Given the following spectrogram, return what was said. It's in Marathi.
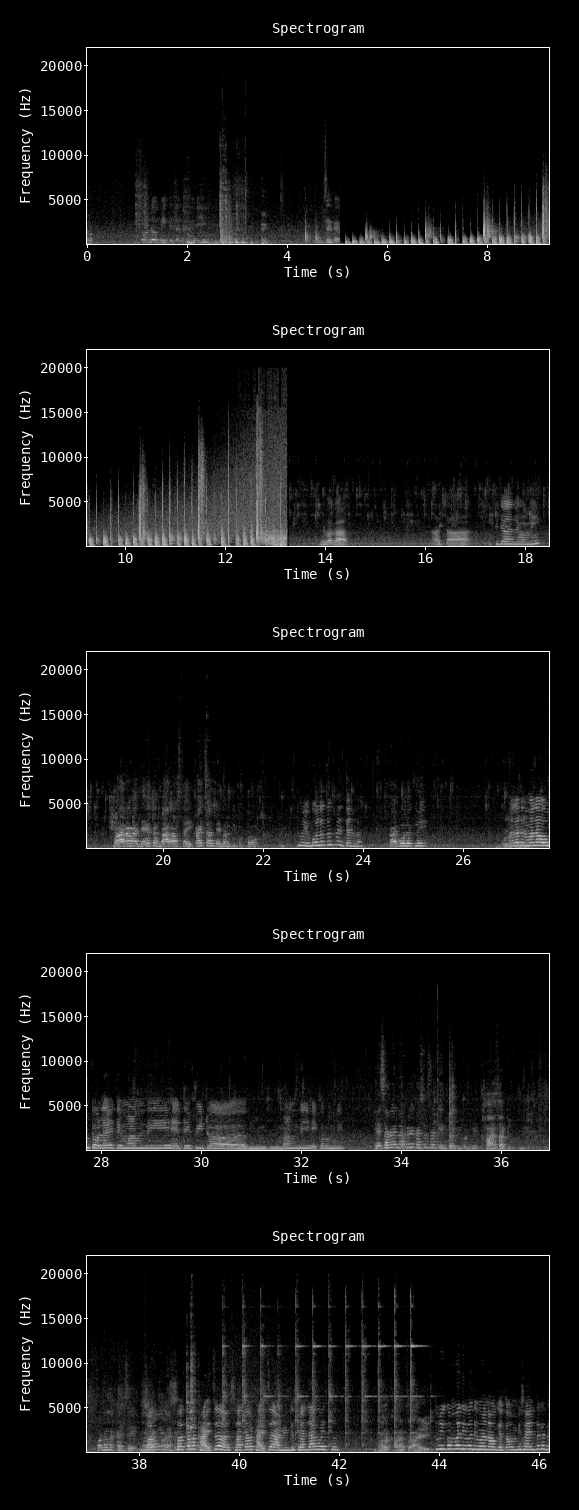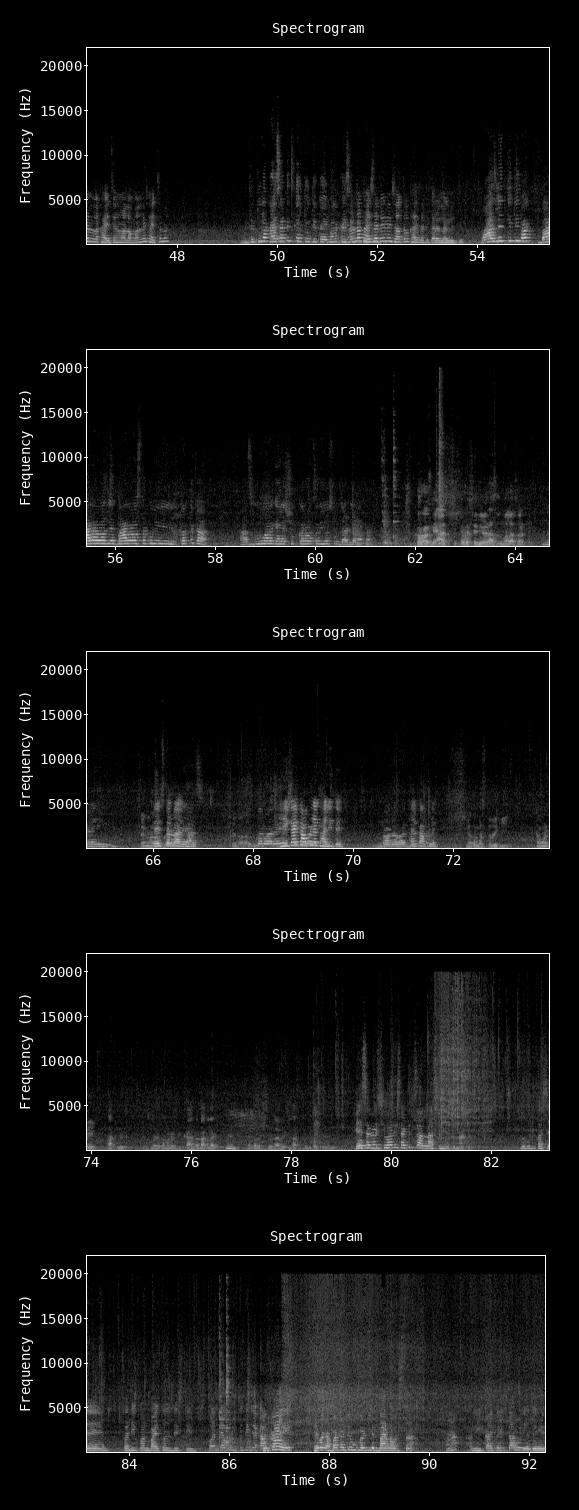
तोंड उभी केलं हे बघा. आता किती वाजले मम्मी? बारा वाजले तर बारा वाजता आहे काय चाललंय बरं दीपक तो? तुम्ही बोलतच नाही त्यांना. काय बोलत नाही? मला तर मला उठवलंय ते मळून दे हे ते पीठ अं, मळून दे हे करून दे हे सगळे नखरे कशासाठी आहेत बरं दीपक हे? खायसाठी. कोणाला खायचंय? स्वतःला खायचं स्वतःला खायचं आणि दुसऱ्याला जागवायचं. मला खायचं आहे. तुम्ही का मध्ये मध्ये मला नाव घेता? मी सांगितलं का त्यांना खायचं आणि मला मला नाही खायचं ना? ते तुला खायसाठीच करतो ते काय? मला मला खायसाठी खायसाठी नाही स्वतःला खायसाठी करायला लागले ते. वाजलेत किती बघ बारा वाजलेत बारा वाजता कोणी करतं का? आज गुरुवार गेला शुक्रवारचा दिवस उजाडला आता. शुक्रवार नाही आज शुक्रवार शनिवार असेल मला असं वाटतं. नाही. शनिवार तेच तर. शुक्रवार आहे आज. शनिवार. शुक्रवार आहे हे काय कापलंय आहे. खाली ते? बारा वाजले काय कापलंय? मी आता मस्तपैकी टमाटे टाकले. टमाटे कांदा टाकलाय. हम्म. आता शिमला मिरची टाकतो मस्तपैकी. हे सगळं शिवानीसाठीच चाललं असं हे नाटक बघू कसे? कधी पण बायकोच दिसतील. पण त्या पण चुकीच्या हे काम काय आहे? हे बघा बटाटे उघडलेत बारा वाजता. हा? आणि हे काहीतरी चालू आहे याचं हे.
